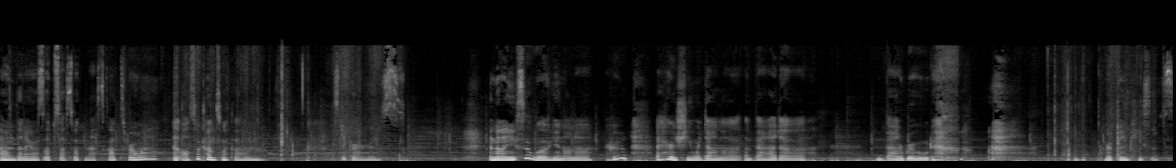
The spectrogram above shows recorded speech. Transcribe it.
And then I was obsessed with mascots for a while. It also comes with um stickers. And then I used to love Yanana. I heard, I heard she went down a, a bad, uh, bad road. Ripped in pieces.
